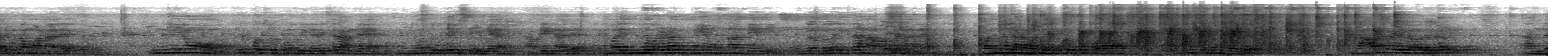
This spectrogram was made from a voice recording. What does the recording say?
அறிமுகமானாரு. இங்கேயும் திருப்பத்தூர் பகுதியில் இருக்கிறாங்க. நீங்கள் வந்து உதவி செய்யுங்க அப்படின்னாரு. இந்த மாதிரி இந்த வருடம் மே ஒன்றாம் தேதி உங்கள் பகுதிக்கு தான் நான் வரேன் வந்து நாங்கள் வந்து கொடுக்க போகிறோம் அப்படின்னு சொல்லும்போது ஞானவேல் அவர்கள் அந்த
